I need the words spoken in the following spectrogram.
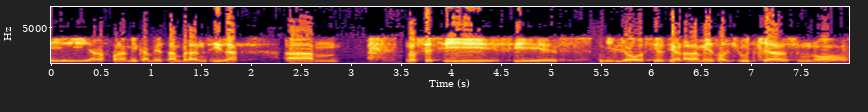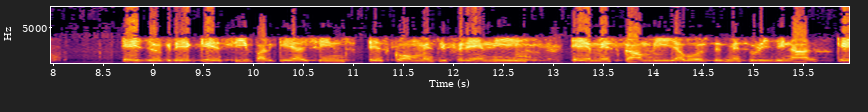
i agafar una mica més d'embranzida, um, no sé si, si és millor, si els agrada més als jutges, no? Eh, jo crec que sí, perquè així és com més diferent i eh, més canvi, llavors és més original que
